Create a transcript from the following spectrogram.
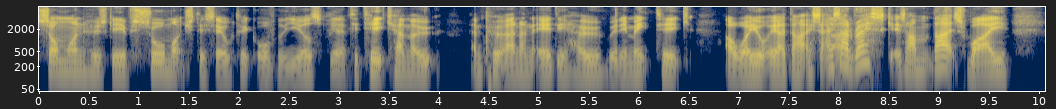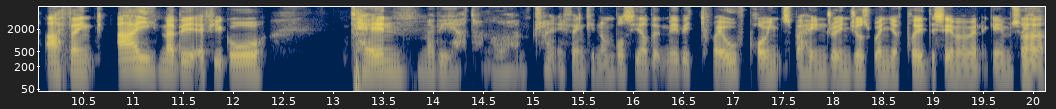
someone who's gave so much to Celtic over the years? Yeah. To take him out and put in an Eddie Howe where he might take a while to adapt. It's, it's a risk. It's a, that's why I think I maybe if you go 10, maybe, I don't know, I'm trying to think of numbers here, but maybe 12 points behind Rangers when you've played the same amount of games. So Uh-huh.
